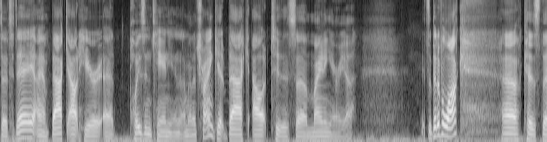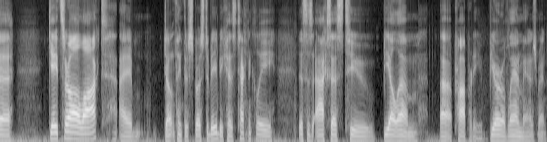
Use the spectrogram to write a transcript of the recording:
So today I am back out here at Poison Canyon. I'm going to try and get back out to this uh, mining area. It's a bit of a walk because uh, the gates are all locked. I don't think they're supposed to be because technically this is access to BLM uh, property, Bureau of Land Management.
